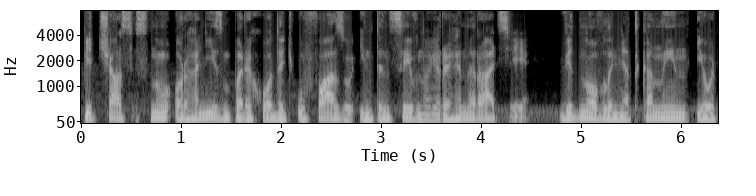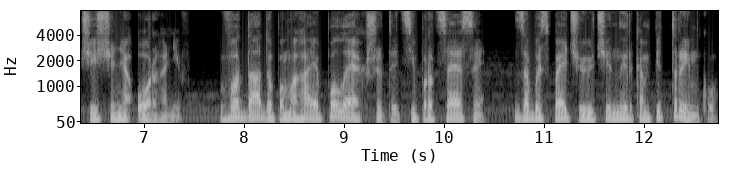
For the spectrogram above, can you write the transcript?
Під час сну організм переходить у фазу інтенсивної регенерації, відновлення тканин і очищення органів. Вода допомагає полегшити ці процеси, забезпечуючи ниркам підтримку,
